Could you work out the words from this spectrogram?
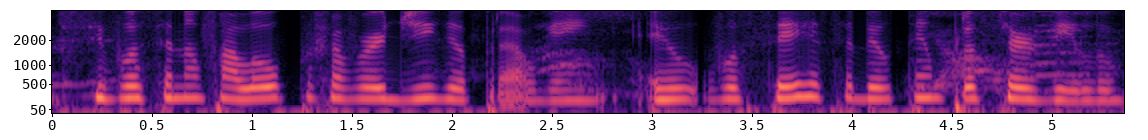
Se você não falou, por favor, diga para alguém. Eu, você recebeu tempo para servi-lo.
